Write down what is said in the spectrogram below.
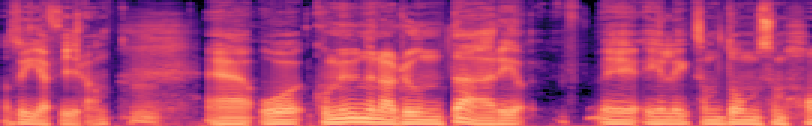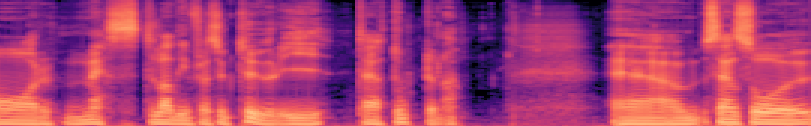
alltså E4. Mm. Eh, och kommunerna runt där är, är, är liksom de som har mest laddinfrastruktur i tätorterna. Eh, sen så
